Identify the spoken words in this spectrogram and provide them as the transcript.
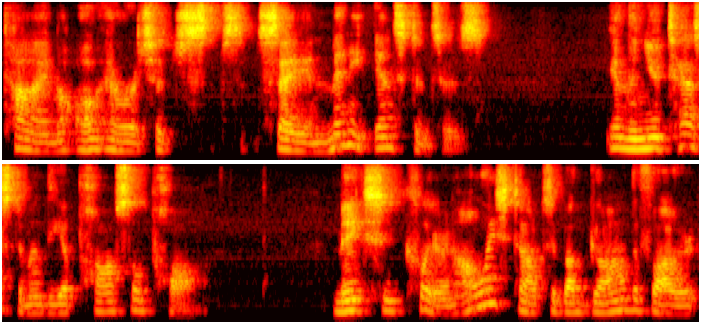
time, or I should say, in many instances, in the New Testament, the Apostle Paul makes it clear and always talks about God the Father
